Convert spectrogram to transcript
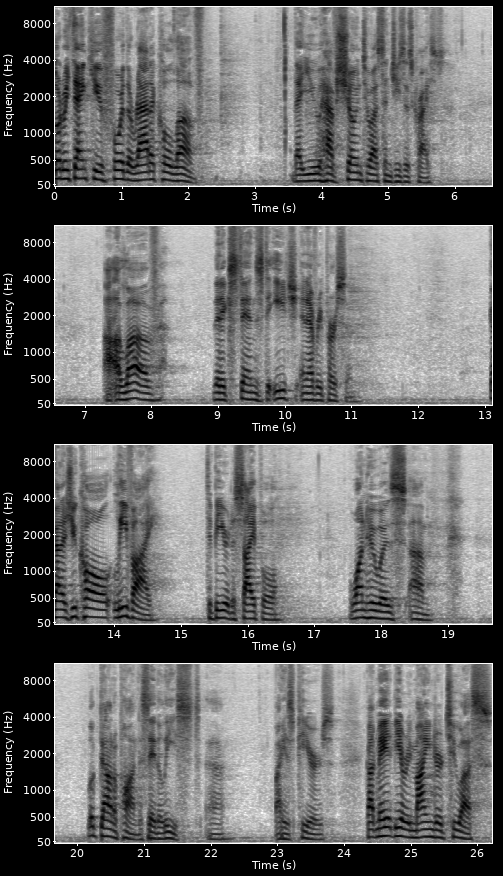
Lord, we thank you for the radical love that you have shown to us in Jesus Christ. A love that extends to each and every person. God, as you call Levi to be your disciple, one who was um, looked down upon, to say the least, uh, by his peers, God, may it be a reminder to us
